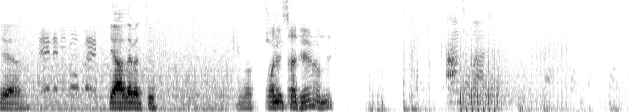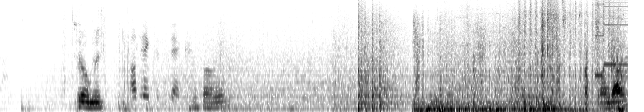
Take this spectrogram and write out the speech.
Yeah. Yeah, level two. Not One inside here on me. Cancel that. Two on me. I'll take the stick. coming. One down.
